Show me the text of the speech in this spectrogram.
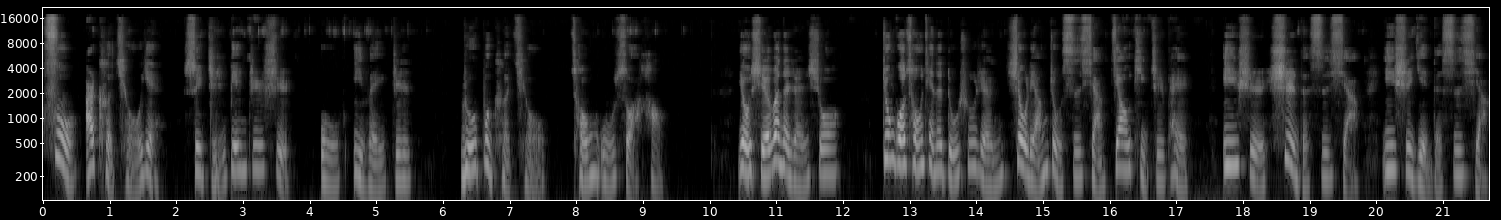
富而可求也，虽执鞭之士，吾亦为之。”如不可求，从无所好。有学问的人说，中国从前的读书人受两种思想交替支配：一是士的思想，一是隐的思想。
